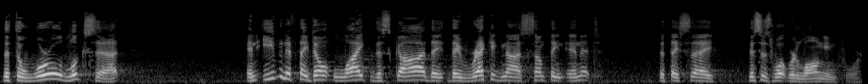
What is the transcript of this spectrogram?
that the world looks at. And even if they don't like this God, they, they recognize something in it that they say, this is what we're longing for.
